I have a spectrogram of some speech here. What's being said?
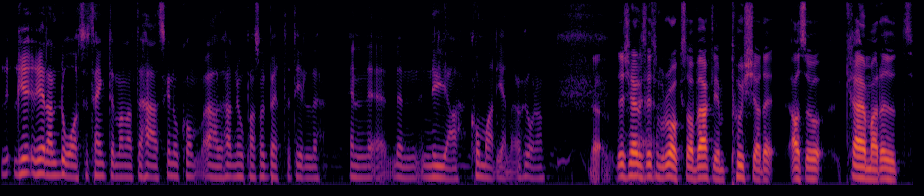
re, redan då så tänkte man att det här ska nog komma, hade nog passat bättre till en, den nya kommande generationen. Ja, det kändes lite som Rockstar verkligen pushade, alltså krämade ut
